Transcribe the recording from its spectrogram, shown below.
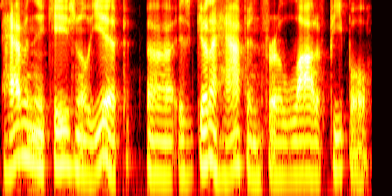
having the occasional yip uh, is gonna happen for a lot of people.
